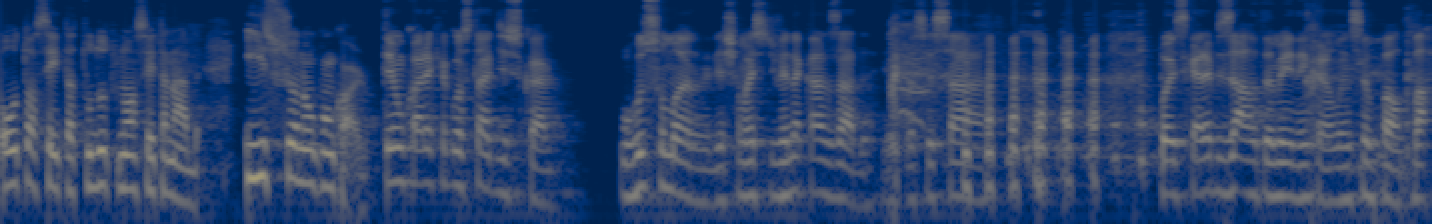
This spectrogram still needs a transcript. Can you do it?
ou tu aceita tudo ou tu não aceita nada. Isso eu não concordo. Tem um cara que ia gostar disso, cara. O russo, mano, ele ia chamar isso de venda casada. Ia processar. Pô, esse cara é bizarro também, né, cara? Lá em São Paulo. Bah.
